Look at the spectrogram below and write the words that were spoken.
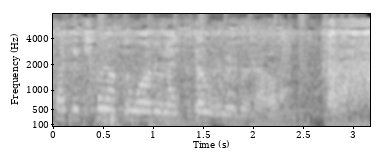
I had to turn off the water and I don't remember how.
